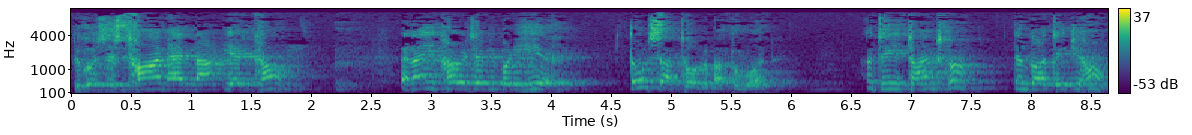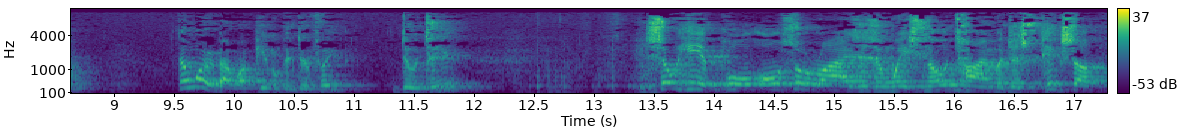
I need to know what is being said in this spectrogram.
Because his time had not yet come. And I encourage everybody here, don't stop talking about the Lord until your time's come. Then God takes you home. Don't worry about what people can do for you, do to you. So here, Paul also rises and wastes no time, but just picks up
